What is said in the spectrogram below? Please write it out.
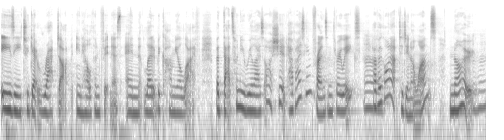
easy to get wrapped up in health and fitness and let it become your life. But that's when you realize, oh shit, have I seen friends in three weeks? Mm. Have I gone out to dinner once? No. Mm-hmm.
